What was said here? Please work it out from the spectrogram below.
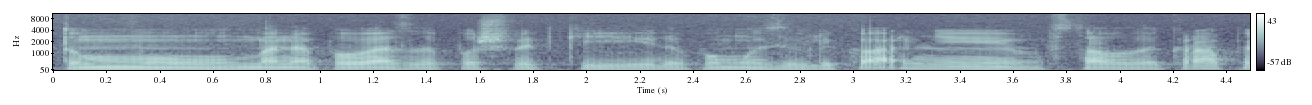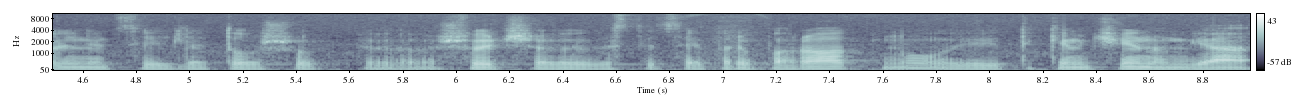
Тому мене повезли по швидкій допомозі в лікарні, вставили крапельниці для того, щоб е, швидше вивести цей препарат. Ну і таким чином я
